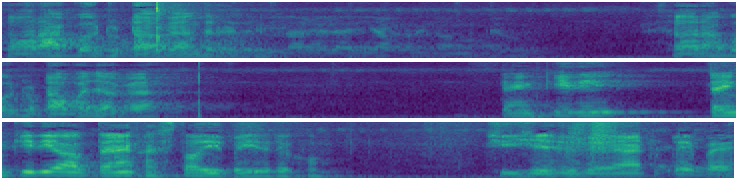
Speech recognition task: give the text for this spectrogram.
ਸਾਰਾ ਕੋਈ ਟੁੱਟਾ ਪਿਆ ਅੰਦਰ ਇੱਧਰ। ਸਾਰਾ ਕੋਈ ਟੁੱਟਾ ਭਜਾ ਪਿਆ। ਟੈਂਕੀ ਦੀ ਟੈਂਕੀ ਦੀ ਹਾਲਤ ਐ ਖਸਤਾ ਹੋਈ ਪਈ ਦੇਖੋ। ਸ਼ੀਸ਼ੇ ਸ਼ੀਸ਼ੇ ਐ ਟੁੱਟੇ ਪਏ।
